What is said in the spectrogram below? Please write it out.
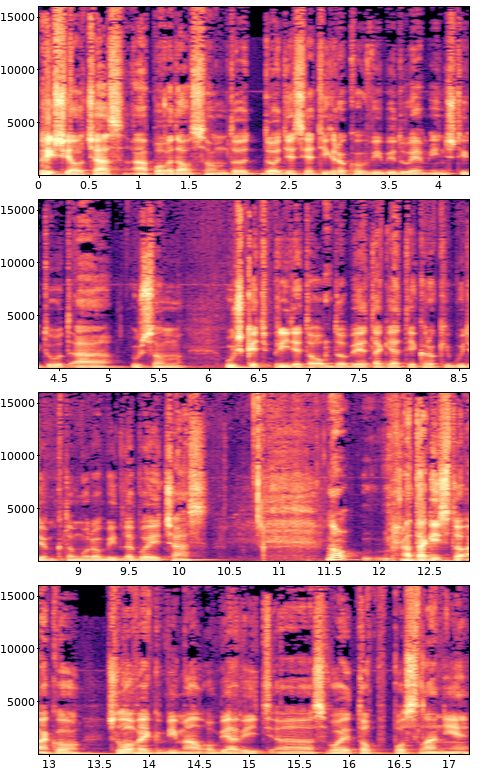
prišiel čas a povedal som, do, do desiatich rokov vybudujem inštitút a už som, už keď príde to obdobie, tak ja tie kroky budem k tomu robiť, lebo je čas. No, a takisto ako človek by mal objaviť uh, svoje top poslanie,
